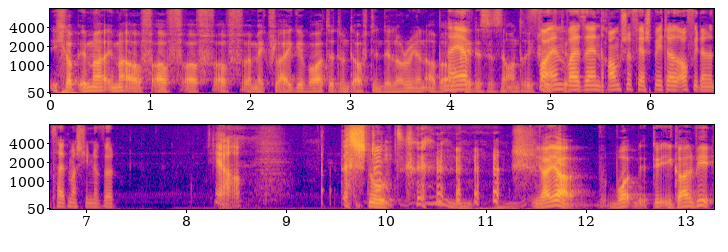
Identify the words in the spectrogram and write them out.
Ich habe immer, immer auf, auf, auf, auf McFly gewartet und auf den DeLorean, aber Naja, okay, das ist eine andere Vor allem, Geschichte. weil sein Raumschiff ja später auch wieder eine Zeitmaschine wird. Ja. Das Du. stimmt. Ja, ja, wo- egal wie.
